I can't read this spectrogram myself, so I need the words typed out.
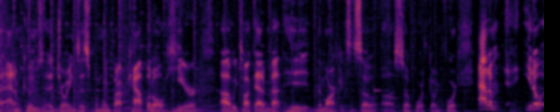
Adam Coons uh, joins us from Winthrop Capital here. Uh, we talked to Adam about his, the markets and so uh, so forth going forward. Adam, you know,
